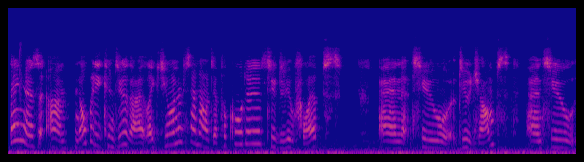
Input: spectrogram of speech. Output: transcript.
Thing is, um, nobody can do that. Like, do you understand how difficult it is to do flips and to do jumps and to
